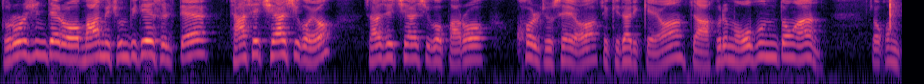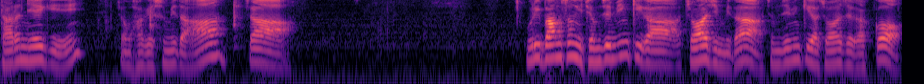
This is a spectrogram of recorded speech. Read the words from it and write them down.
들어오신 대로 마음이 준비됐을 때 자세 취하시고요. 자세 취하시고 바로 콜 주세요. 저 기다릴게요. 자, 그러면 5분 동안 조금 다른 얘기 좀 하겠습니다. 자, 우리 방송이 점점 인기가 좋아집니다. 점점 인기가 좋아져 갖고,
